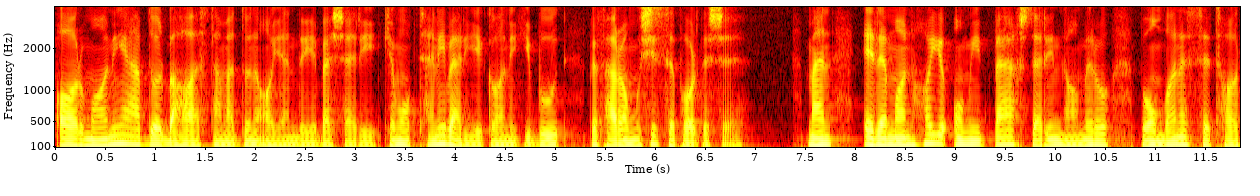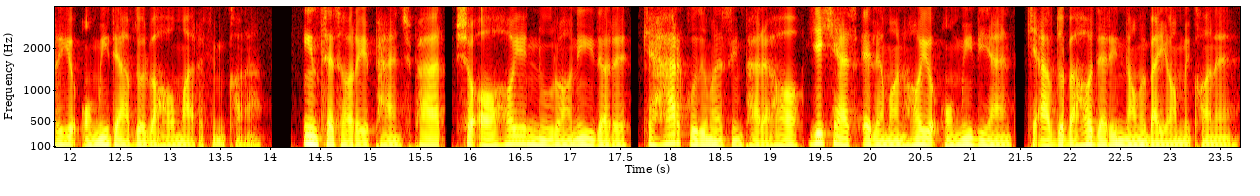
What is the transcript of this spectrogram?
آرمانی عبدالبها از تمدن آینده بشری که مبتنی بر یگانگی بود به فراموشی سپرده شه. من المانهای امید بخش در این نامه رو به عنوان ستاره امید عبدالبها معرفی می‌کنم این ستاره پنج پر شعاهای نورانی داره که هر کدوم از این پره ها یکی از المانهای امیدی هن که عبدالبها در این نامه بیان می‌کنه.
